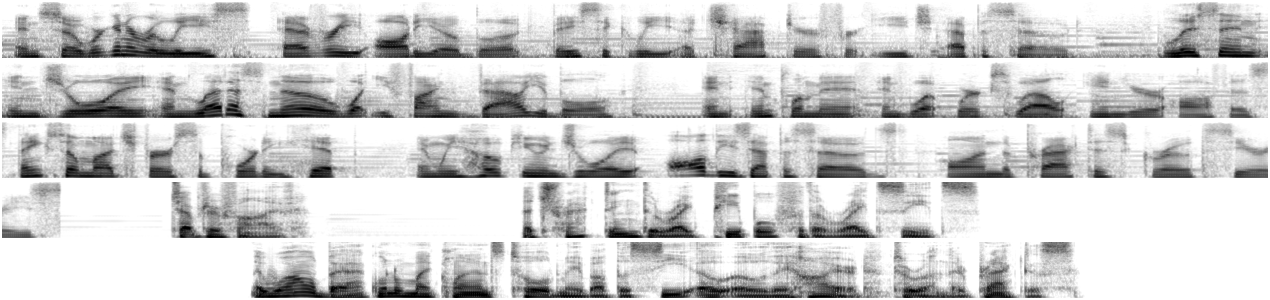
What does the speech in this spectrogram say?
And so we're going to release every audiobook, basically a chapter for each episode. Listen, enjoy, and let us know what you find valuable and implement and what works well in your office. Thanks so much for supporting HIP, and we hope you enjoy all these episodes on the Practice Growth series. Chapter 5 Attracting the Right People for the Right Seats. A while back, one of my clients told me about the COO they hired to run their practice.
